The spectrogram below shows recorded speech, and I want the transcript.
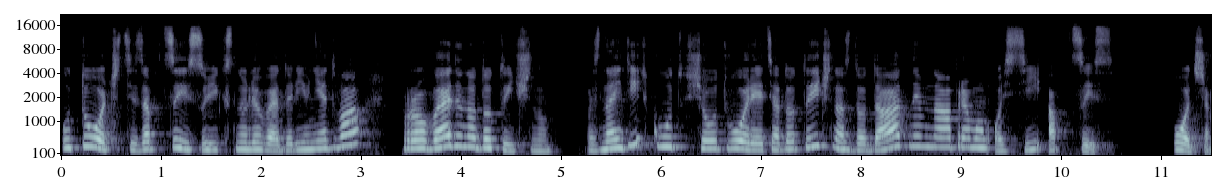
у точці з абцису x0 дорівнює 2 проведено дотичну. Знайдіть кут, що утворюється дотична з додатним напрямом осі абцис. Отже,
